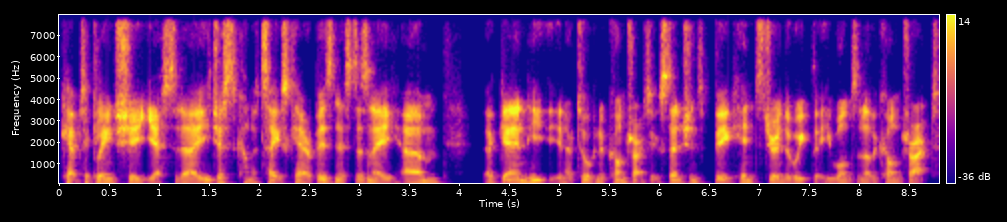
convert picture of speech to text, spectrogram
kept a clean sheet yesterday. He just kind of takes care of business, doesn't he? Um, again, he you know talking of contract extensions, big hints during the week that he wants another contract.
